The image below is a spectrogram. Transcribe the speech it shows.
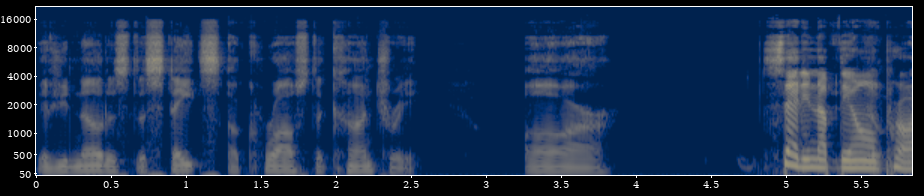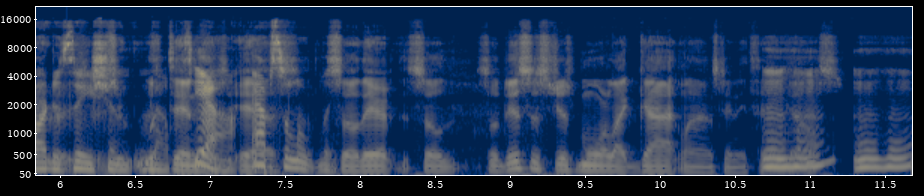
if you notice, the states across the country are setting up their own prioritization levels. Yeah, yes. absolutely. So they're so so this is just more like guidelines than anything else. hmm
